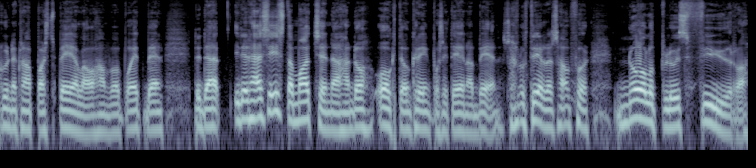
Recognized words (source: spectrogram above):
kunde knappast spela och han var på ett ben. Det där, I den här sista matchen när han då åkte omkring på sitt ena ben så noterades han för 0 plus 4,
